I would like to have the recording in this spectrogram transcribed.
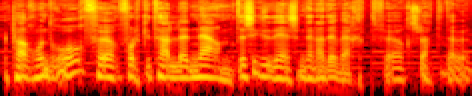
et par hundre år før folketallet nærmte seg det som den hadde vært før svartedauden.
